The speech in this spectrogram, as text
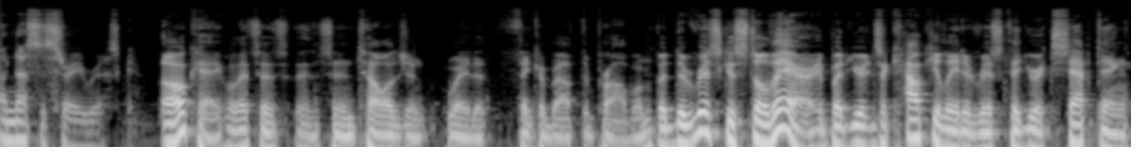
unnecessary risk. Okay, well that's, a, that's an intelligent way to think about the problem. But the risk is still there. But you're, it's a calculated risk that you're accepting,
